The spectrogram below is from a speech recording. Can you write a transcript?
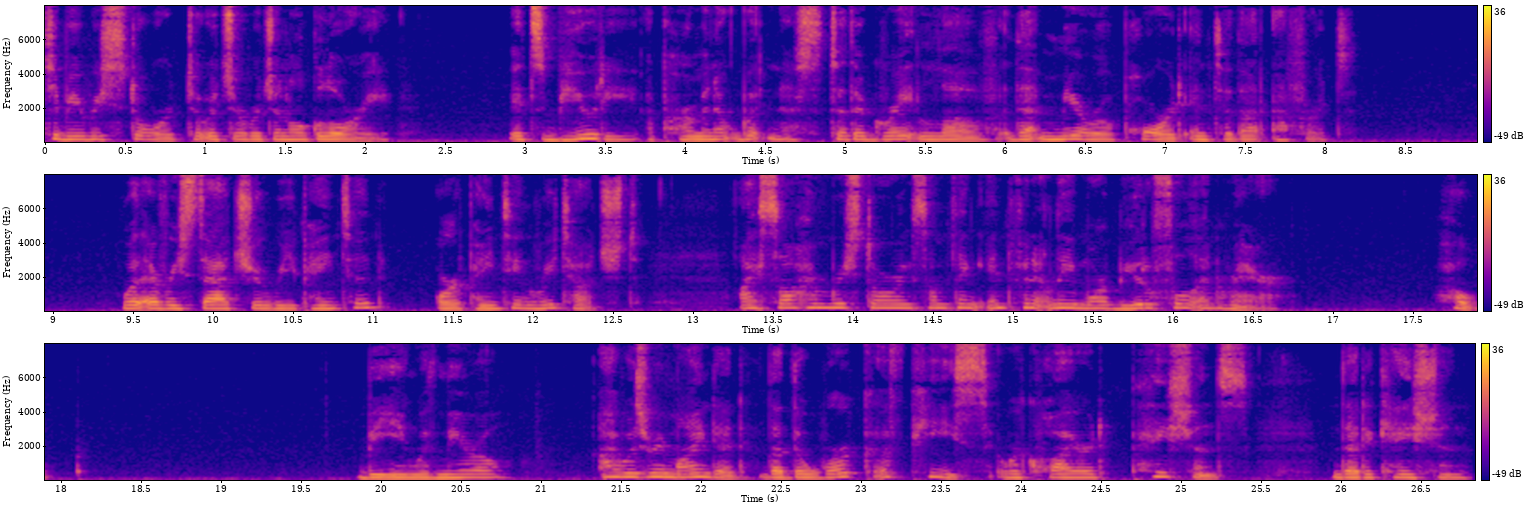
to be restored to its original glory its beauty a permanent witness to the great love that Miro poured into that effort. With every statue repainted or painting retouched, I saw him restoring something infinitely more beautiful and rare hope. Being with Miro, I was reminded that the work of peace required patience, dedication,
